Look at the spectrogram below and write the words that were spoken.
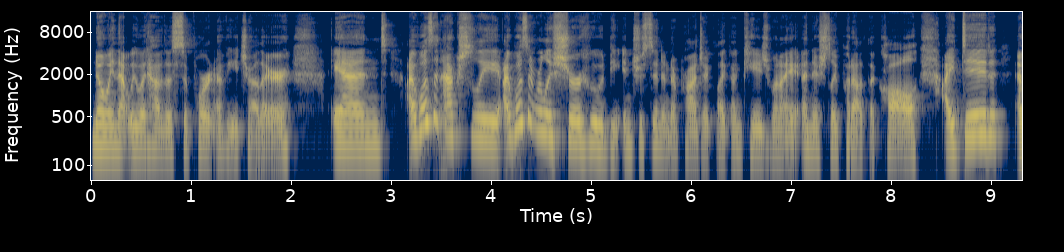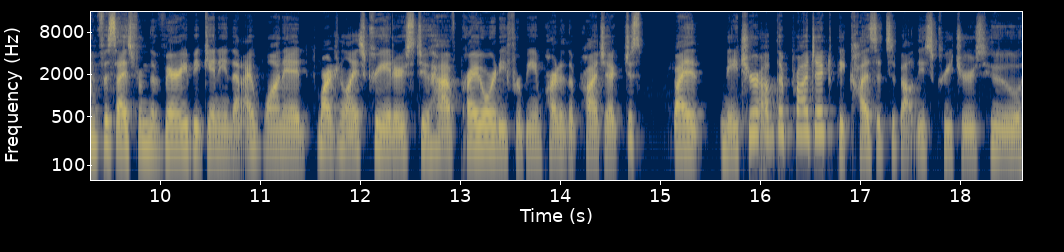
knowing that we would have the support of each other. And I wasn't actually I wasn't really sure who would be interested in a project like Uncaged when I initially put out the call. I did emphasize from the very beginning that I wanted marginalized creators to have priority for being part of the project just by nature of the project because it's about these creatures who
